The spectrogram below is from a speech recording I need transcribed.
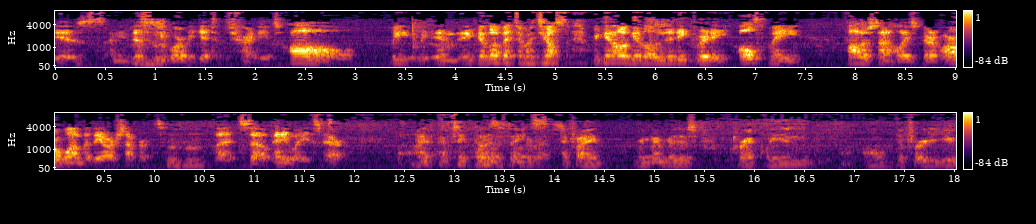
is, I mean, this Mhm. is where we get to the Trinity. It's all, we, we and we get a little bit to what else, we can all get a little nitty gritty. Ultimately, Father, Son, and Holy Spirit are one, but they are separate. Mhm. But, so, anyways, Eric. I, I think one of the things, if I remember this correctly, and I'll defer to you,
